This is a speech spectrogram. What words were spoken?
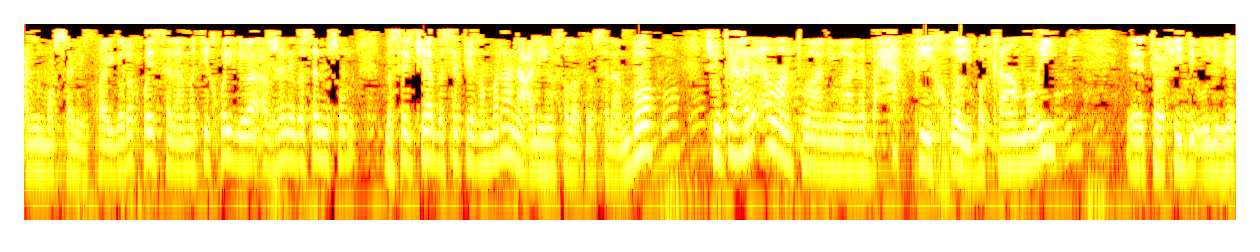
على المرسلين خوای گەورە خۆی سەلامەتی خۆی لێوە ئەڕژێنێ بەسەر بەسەر چیا بەسەر پێغەمبەرانە علیهم سەڵات وسلام بۆ چونکە هەر ئەوان توانیوانە بە حەقی خۆی بە کامڵی توحيد ألوهية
